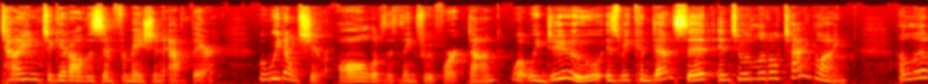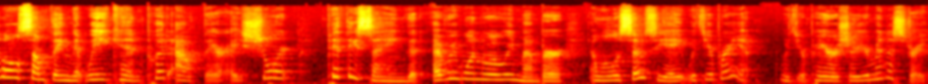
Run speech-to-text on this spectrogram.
time to get all this information out there. Well, we don't share all of the things we've worked on. What we do is we condense it into a little tagline, a little something that we can put out there, a short, pithy saying that everyone will remember and will associate with your brand, with your parish or your ministry.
